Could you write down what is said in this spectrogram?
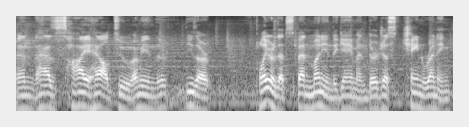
and has high health too. I mean, these are players that spend money in the game and they're just chain running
